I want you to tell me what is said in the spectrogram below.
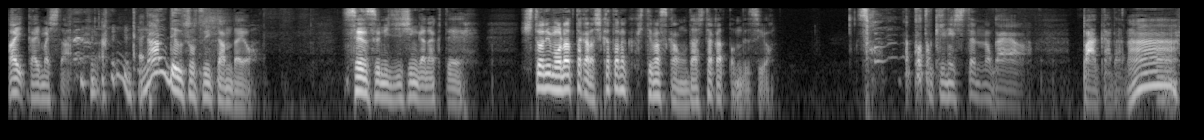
はい、買いました。なんで嘘ついたんだよ。センスに自信がなくて、人にもらったから仕方なく着てます感を出したかったんですよ。そんなこと気にしてんのかよ。バカだな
